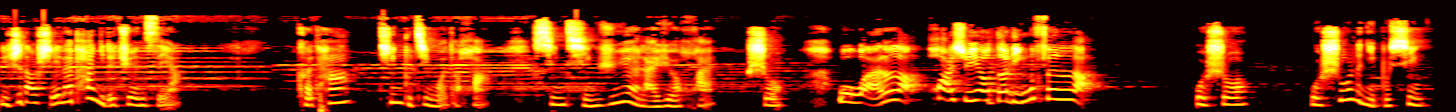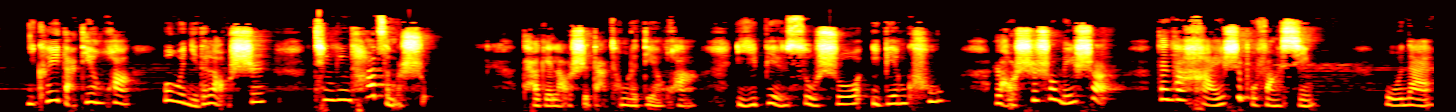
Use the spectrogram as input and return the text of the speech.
你知道谁来判你的卷子呀？”可他听不进我的话，心情越来越坏，说。我完了，化学要得零分了。我说，我说了你不信，你可以打电话问问你的老师，听听他怎么说。他给老师打通了电话，一边诉说一边哭。老师说没事儿，但他还是不放心。无奈，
